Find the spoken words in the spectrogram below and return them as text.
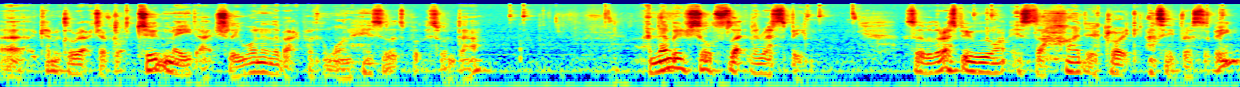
uh, chemical reactor I've got two made actually one in the backpack and one here so let's put this one down and then we shall select the recipe so the recipe we want is the hydrochloric acid recipe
